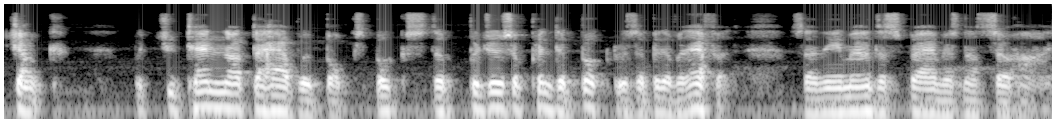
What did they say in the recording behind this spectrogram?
junk, which you tend not to have with books. Books, to produce a printed book was a bit of an effort, so the amount of spam is not so high.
